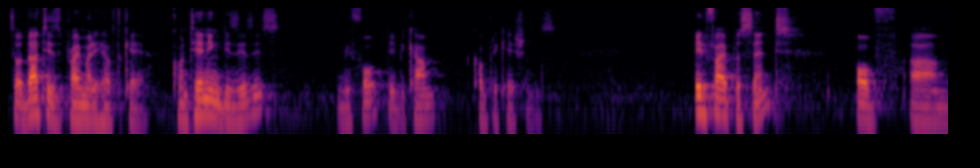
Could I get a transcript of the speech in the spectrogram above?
So that is primary health care, containing diseases before they become complications. 85% of um,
